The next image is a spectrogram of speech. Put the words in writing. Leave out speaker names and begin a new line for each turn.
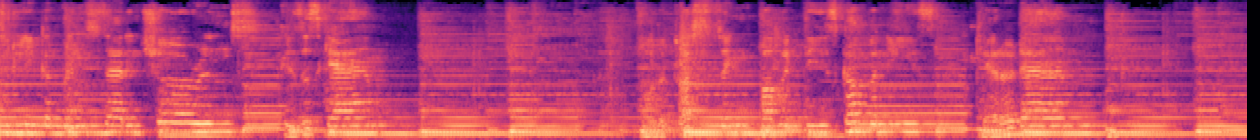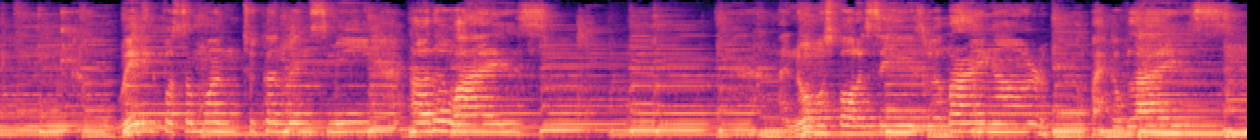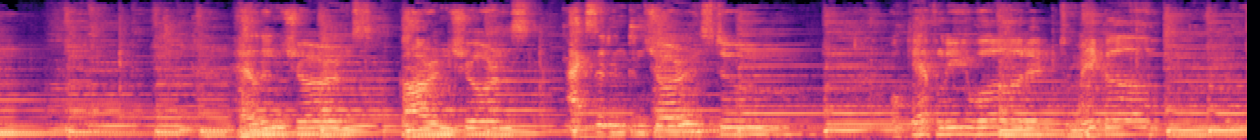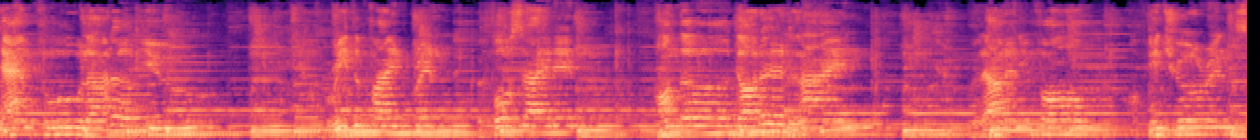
absolutely convinced that insurance is a scam. For the trusting public, these companies care a damn. Waiting for someone to convince me otherwise. I know most policies we're buying are a pack of lies. Health insurance, car insurance, accident insurance too. Or carefully worded to make a damn fool out of you. Read the fine print before signing on the dotted line. Without any form of insurance,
